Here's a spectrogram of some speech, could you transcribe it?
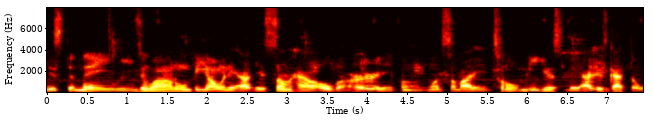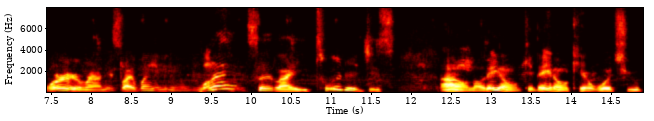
this the main reason why I don't be on it. I just somehow overheard it from once somebody told me yesterday. I just got the word around. It's like, wait a minute, what? So like Twitter just I don't know. They don't care. They don't care what you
